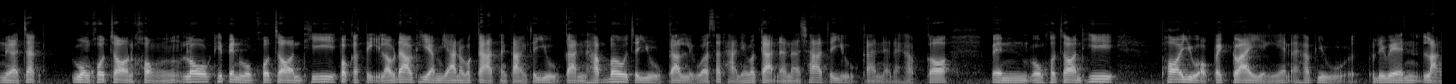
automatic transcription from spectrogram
เหนือจากวงโคจรของโลกที่เป็นวงโคจรที่ปกติแล้วดาวเทียมยานอวกาศต่างๆ จะอยู่กันฮับเบิลจะอยู่กัน หรือว่าสถานีอวกาศนานาชาติจะอยู่กันนะครับ ก็เป็นวงโคจรที่พออยู่ออกไปไกลอย่างเงี้ยนะครับ อยู่บริเวณหลัง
